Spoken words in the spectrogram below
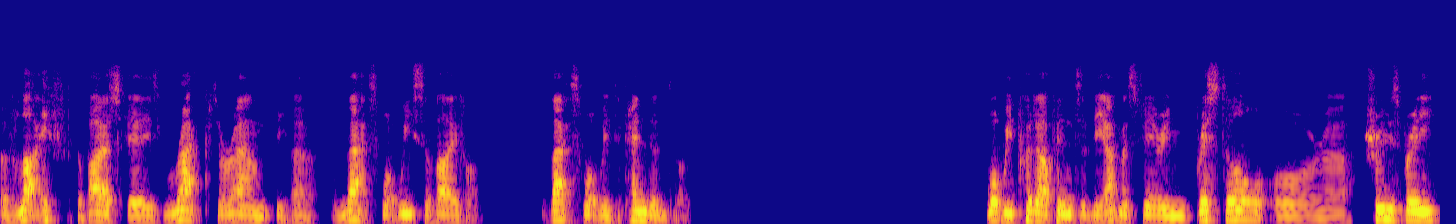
of life, the biosphere, is wrapped around the Earth. And that's what we survive on. That's what we're dependent on. What we put up into the atmosphere in Bristol or uh, Shrewsbury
